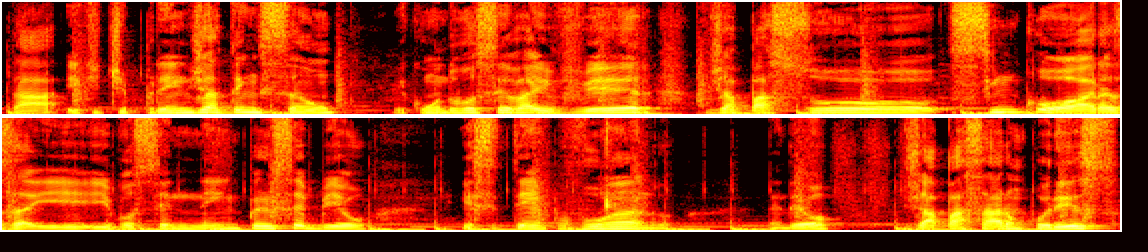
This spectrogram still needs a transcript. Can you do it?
tá? E que te prende a atenção e quando você vai ver, já passou 5 horas aí e você nem percebeu esse tempo voando, entendeu? Já passaram por isso?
